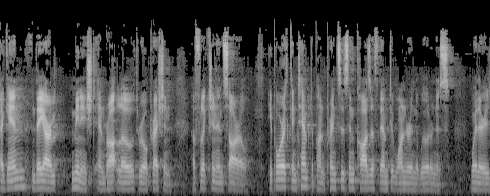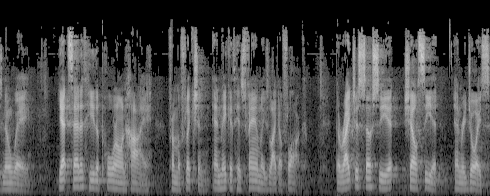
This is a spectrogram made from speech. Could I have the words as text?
Again, they are minished and brought low through oppression, affliction, and sorrow. He poureth contempt upon princes, and causeth them to wander in the wilderness, where there is no way. Yet setteth he the poor on high from affliction, and maketh his families like a flock. The righteous shall see it, shall see it and rejoice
